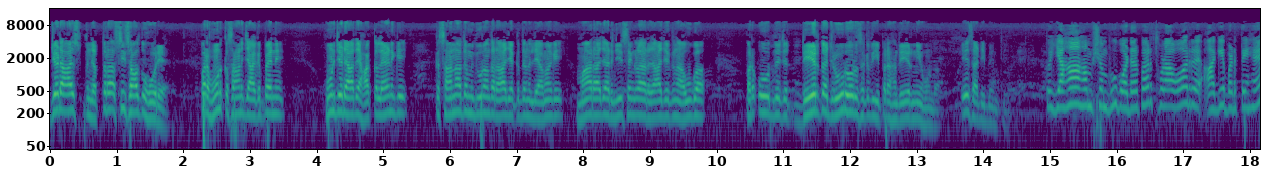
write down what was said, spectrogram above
ਜਿਹੜਾ ਅੱਜ 75 80 ਸਾਲ ਤੋਂ ਹੋ ਰਿਹਾ ਪਰ ਹੁਣ ਕਿਸਾਨ ਜਾਗ ਪਏ ਨੇ। ਹੁਣ ਜਿਹੜੇ ਆਦੇ ਹੱਕ ਲੈਣਗੇ ਕਿਸਾਨਾਂ ਤੇ ਮਜ਼ਦੂਰਾਂ ਦਾ ਰਾਜ ਇੱਕ ਦਿਨ ਲਿਆਵਾਂਗੇ ਮਹਾਰਾਜਾ ਰਣਜੀਤ ਸਿੰਘ ਦਾ ਰਾਜ ਇੱਕ ਦਿਨ ਆਊਗਾ ਪਰ ਉਹ ਉਹਦੇ ਚ ਦੇਰ ਤਾਂ ਜ਼ਰੂਰ ਹੋ ਸਕਦੀ ਪਰ ਹੰਦੇਰ ਨਹੀਂ ਹੁੰਦਾ ਇਹ ਸਾਡੀ ਬੇਨਤੀ ਹੈ तो यहाँ हम शंभू बॉर्डर पर थोड़ा और आगे बढ़ते हैं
